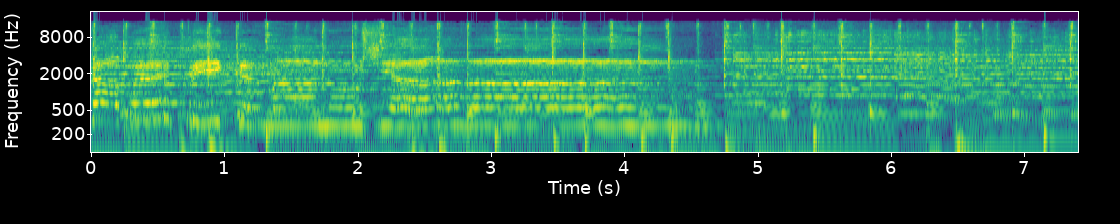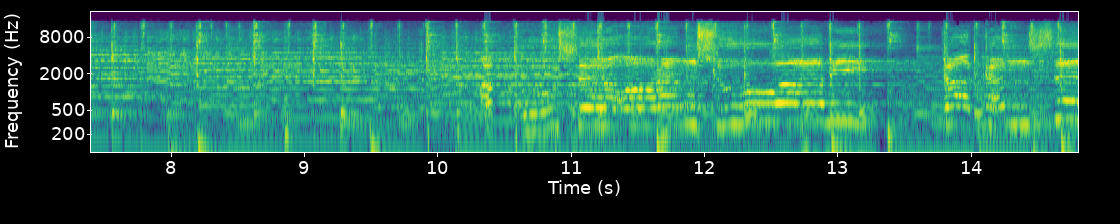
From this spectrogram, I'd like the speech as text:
Tak berperi kemanusiaan. Aku seorang suami Takkan serendah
